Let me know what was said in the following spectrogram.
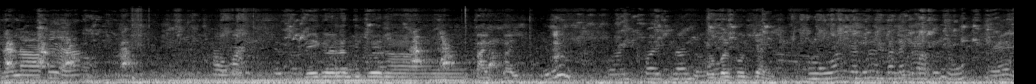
Lalaki ah. How much? Bigay na lang din po yun ng 5-5. Yun. 2.5 na. no? Double coat dyan. Oo, ang ganda ng balahibo, no? Ayan.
